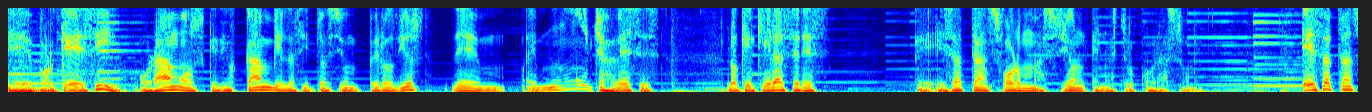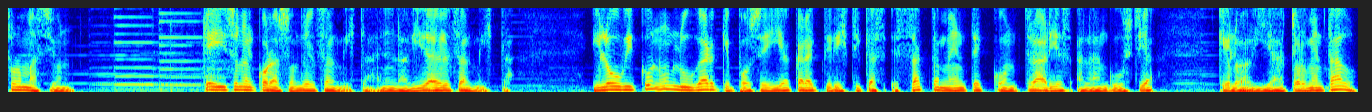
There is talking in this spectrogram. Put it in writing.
Eh, porque sí, oramos que Dios cambie la situación, pero Dios de eh, muchas veces lo que quiere hacer es eh, esa transformación en nuestro corazón. Esa transformación que hizo en el corazón del salmista, en la vida del salmista, y lo ubicó en un lugar que poseía características exactamente contrarias a la angustia que lo había atormentado.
